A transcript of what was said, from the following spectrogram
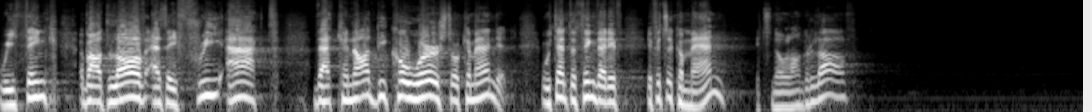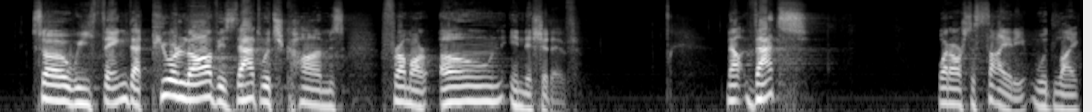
We think about love as a free act that cannot be coerced or commanded. We tend to think that if, if it's a command, it's no longer love. So we think that pure love is that which comes from our own initiative. Now, that's what our society would like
